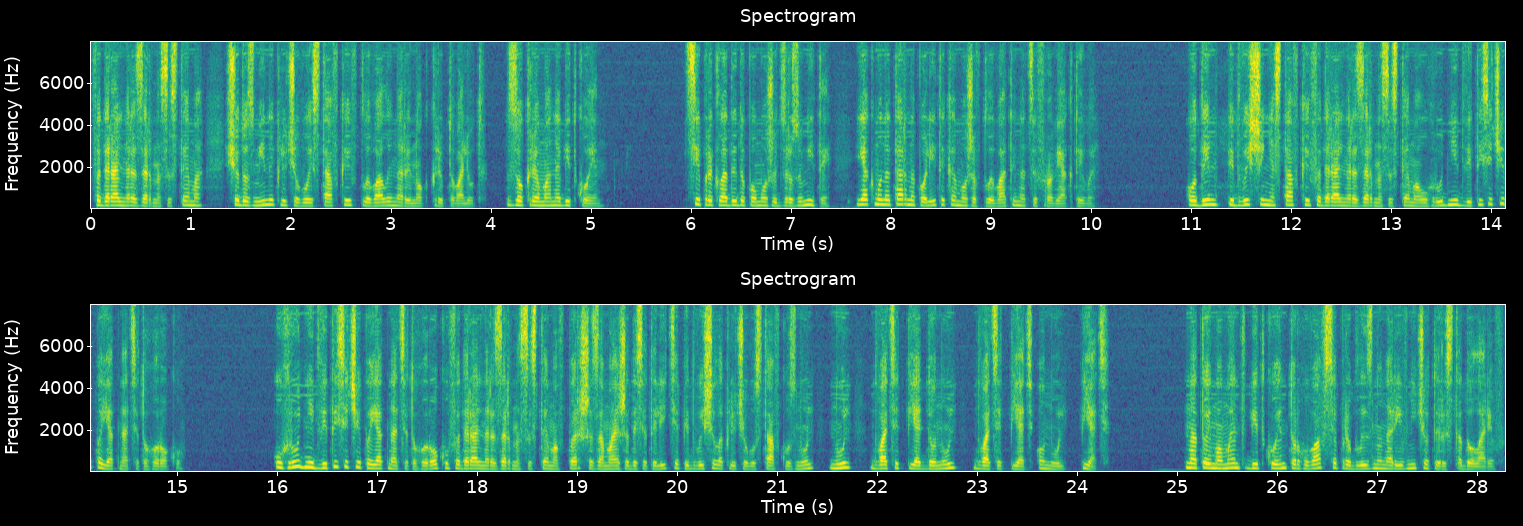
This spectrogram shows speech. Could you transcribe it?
Федеральна резервна система щодо зміни ключової ставки впливали на ринок криптовалют, зокрема на біткоін. Ці приклади допоможуть зрозуміти, як монетарна політика може впливати на цифрові активи. 1. Підвищення ставки Федеральна резервна система у грудні 2015 року. У грудні 2015 року Федеральна резервна система вперше за майже десятиліття підвищила ключову ставку з 0,025 до 0,25 На той момент біткоін торгувався приблизно на рівні 400 доларів.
